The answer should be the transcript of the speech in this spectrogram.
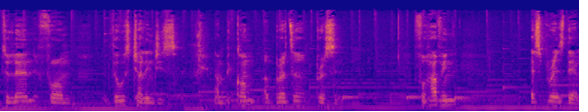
to learn from those challenges and become a better person for having experienced them.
